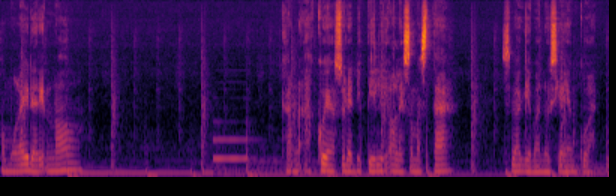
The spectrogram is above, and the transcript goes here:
memulai dari nol, karena aku yang sudah dipilih oleh semesta sebagai manusia yang kuat.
